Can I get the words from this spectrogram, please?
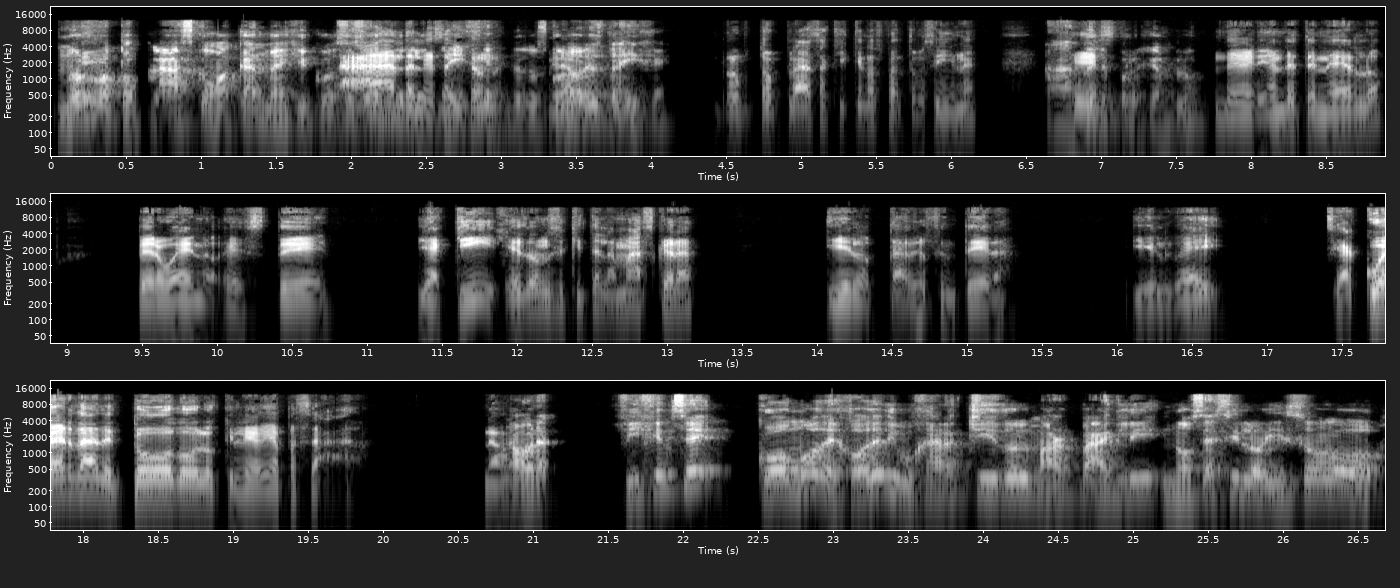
No rotoplas como acá en México, esos de- de, Ándale, los beige, de los Mira, colores beige. Rotoplas aquí que nos patrocina. Ándele, Este, por ejemplo. Deberían de tenerlo. Pero bueno, este... Y aquí es donde se quita la máscara y el Octavio se entera. Y el güey se acuerda de todo lo que le había pasado, ¿no? Ahora, fíjense cómo dejó de dibujar chido el Mark Bagley. No sé si lo hizo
